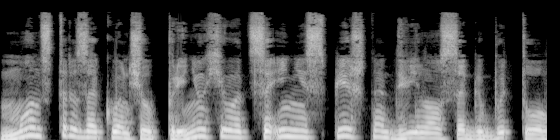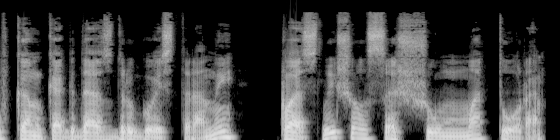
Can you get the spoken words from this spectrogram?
Монстр закончил принюхиваться и неспешно двинулся к бытовкам, когда с другой стороны послышался шум мотора.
